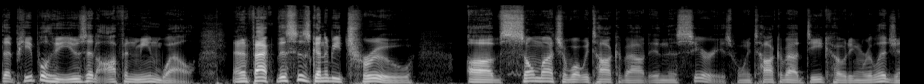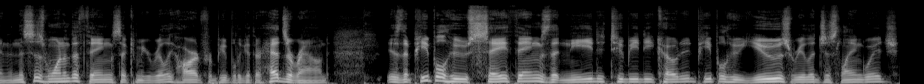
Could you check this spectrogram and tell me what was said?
that people who use it often mean well. And in fact, this is going to be true of so much of what we talk about in this series when we talk about decoding religion. And this is one of the things that can be really hard for people to get their heads around is that people who say things that need to be decoded, people who use religious language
